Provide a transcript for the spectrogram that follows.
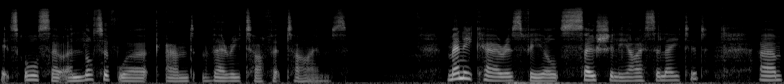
it's also a lot of work and very tough at times. Many carers feel socially isolated, um,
